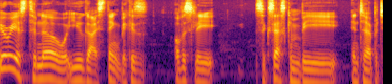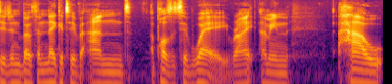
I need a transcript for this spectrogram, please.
curious to know what you guys think because obviously success can be interpreted in both a negative and a positive way, right? I mean, how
